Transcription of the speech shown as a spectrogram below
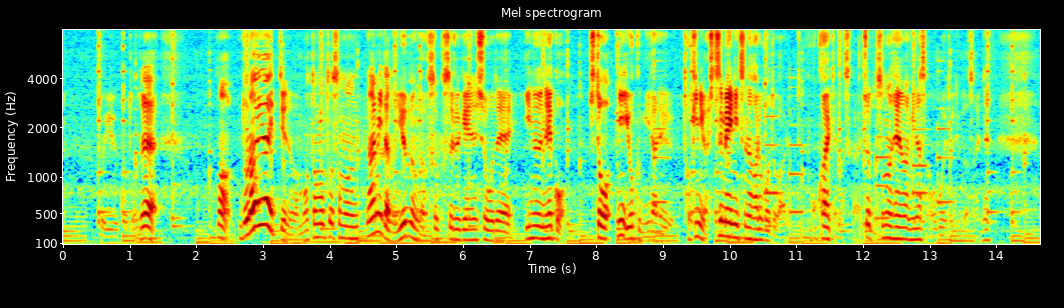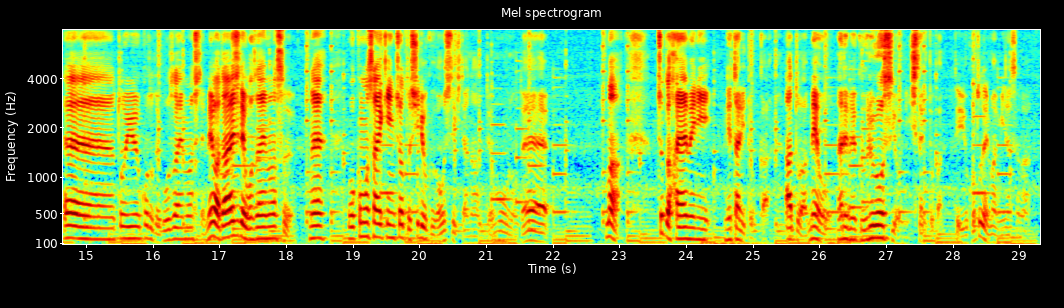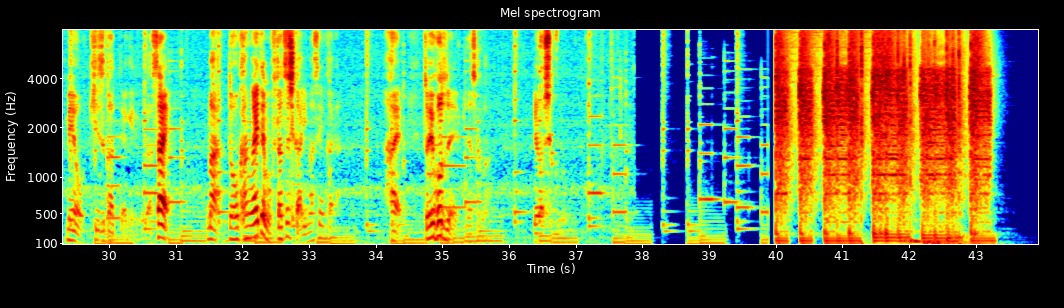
ということで、まあ、ドライアイっていうのはもともとその涙の油分が不足する現象で犬猫人によく見られる時には失明につながることがある。書いてますからちょっとその辺は皆さん覚えておいてくださいね。えーということでございまして目は大事でございます。ね。僕も最近ちょっと視力が落ちてきたなって思うのでまあちょっと早めに寝たりとかあとは目をなるべく潤すようにしたりとかっていうことで、まあ、皆様目を気遣ってあげてください。まあどう考えても2つしかありませんから。はい。ということで皆様よろしく。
